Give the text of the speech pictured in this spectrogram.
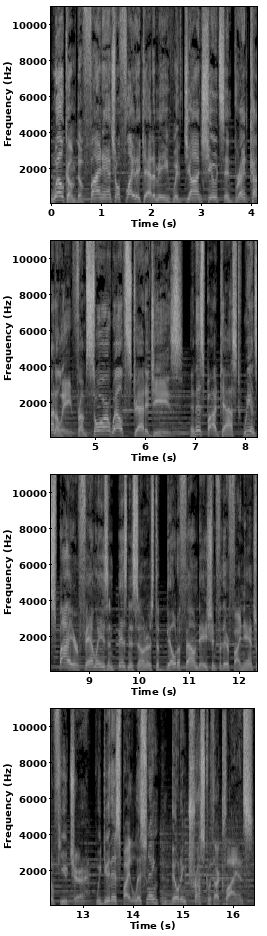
Welcome to Financial Flight Academy with John Schutz and Brent Connelly from Soar Wealth Strategies. In this podcast, we inspire families and business owners to build a foundation for their financial future. We do this by listening and building trust with our clients.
